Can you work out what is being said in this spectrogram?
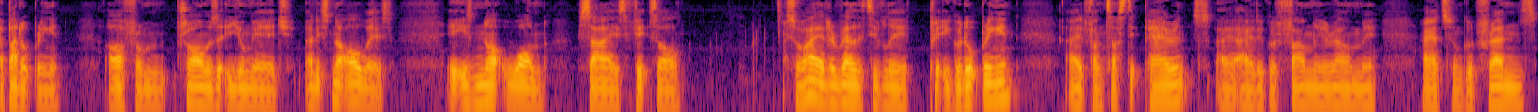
a bad upbringing or from traumas at a young age, and it's not always. It is not one size fits all. So I had a relatively pretty good upbringing. I had fantastic parents. I, I had a good family around me. I had some good friends.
